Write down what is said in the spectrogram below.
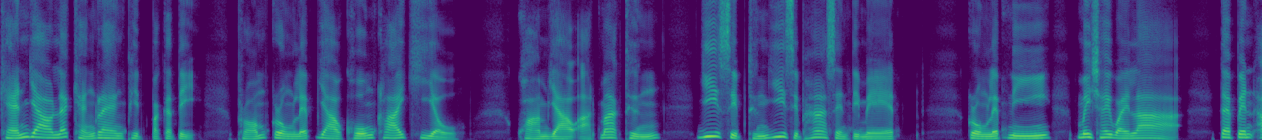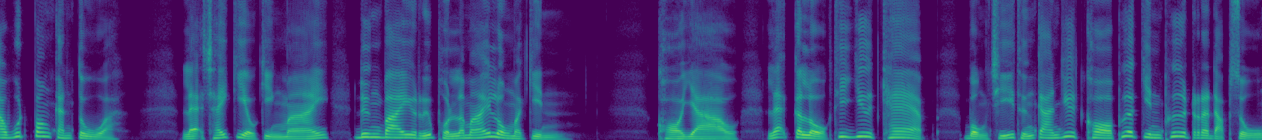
แขนยาวและแข็งแรงผิดปกติ พร้อมกรงเล็บยาวโค้งคล้ายเขียว ความยาวอาจมากถึง 20-25 เซนติเมตร กรงเล็บนี้ไม่ใช่ไวล่า แต่เป็นอาวุธป้องกันตัว และใช้เกี่ยวกิ่งไม้ ดึงใบหรือผลไม้ลงมากิน คอยาวและกะโหลกที่ยืดแคบ บ่งชี้ถึงการยืดคอเพื่อกินพืชระดับสูง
